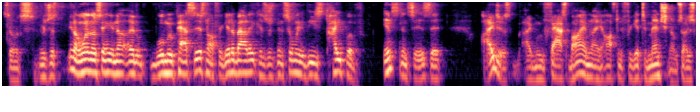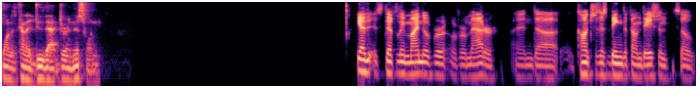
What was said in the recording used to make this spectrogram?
So it's there's just you know one of those things. You know, we'll move past this and I'll forget about it because there's been so many of these type of instances that I just I move fast by them and I often forget to mention them. So I just wanted to kind of do that during this one. Yeah, it's definitely mind over over matter and uh, consciousness being the foundation. So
